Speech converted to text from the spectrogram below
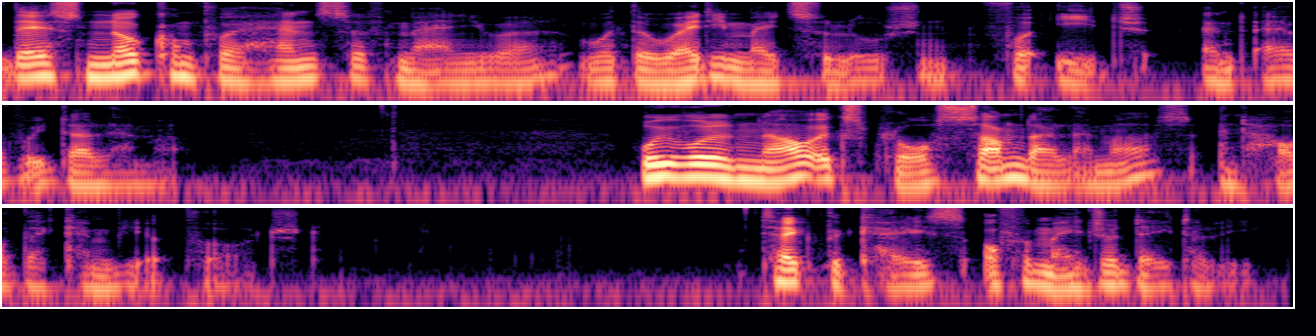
there is no comprehensive manual with a ready-made solution for each and every dilemma. We will now explore some dilemmas and how they can be approached. Take the case of a major data leak.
